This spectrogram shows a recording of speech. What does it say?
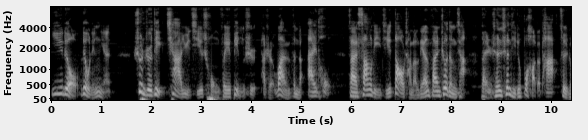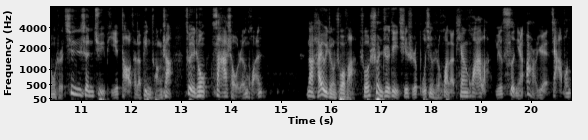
一六六零年，顺治帝恰遇其宠妃病逝，他是万分的哀痛，在丧礼及到场的连番折腾下，本身身体就不好的他，最终是亲身俱疲，倒在了病床上，最终撒手人寰。那还有一种说法，说顺治帝其实不幸是患了天花了，于次年二月驾崩。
